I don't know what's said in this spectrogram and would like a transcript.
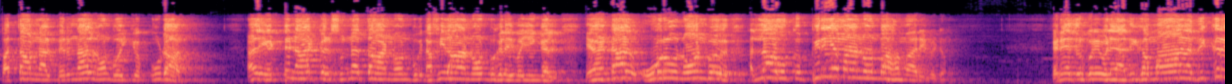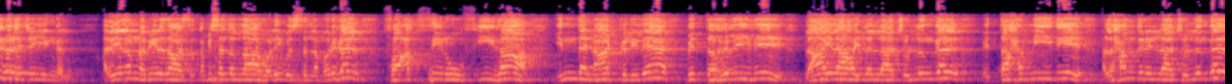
பத்தாம் நாள் பெருநாள் நோன்பு வைக்க கூடாது அதனால எட்டு நாட்கள் சுன்னத்தான் நோன்பு நஃபிலான நோன்புகளை வையுங்கள். ஏனென்றால் ஒரு நோன்பு அல்லாவுக்கு பிரியமான நோன்பாக மாறிவிடும். இணையத்திற்குரிய அதிகமான திக்கர்களை செய்யுங்கள். அதையெல்லாம் நபி நபி சல்லாஹ் ஒலைவு செல்லம் அவர்கள் ஃபஅக்ஸிரு ஃபீஹா இந்த நாட்களிலே பித்தஹ்லீலி லா இலாஹ இல்லல்லாஹ் சொல்லுங்கள் பித்தஹ்மீதி அல்ஹம்துலில்லாஹ் சொல்லுங்கள்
